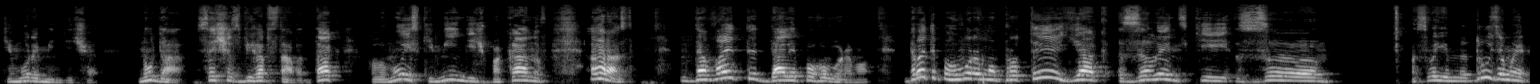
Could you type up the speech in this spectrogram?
Тимура Міндіча. Ну да, все ще збіг обставин, так? Коломойський, Міндіч, Баканов. Гаразд. Давайте далі поговоримо. Давайте поговоримо про те, як Зеленський з своїми друзями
